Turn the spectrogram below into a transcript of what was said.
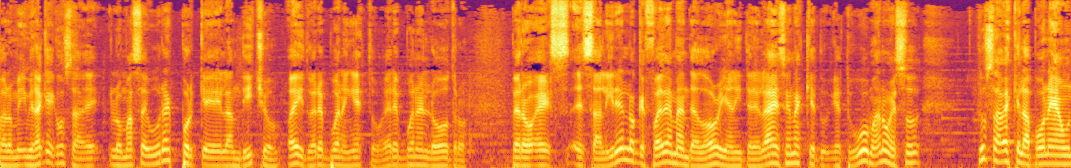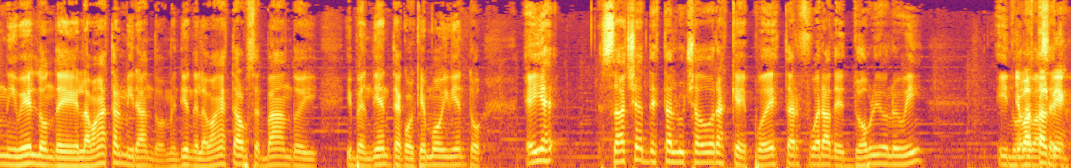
pero mira qué cosa, eh, lo más seguro es porque le han dicho, hey, tú eres buena en esto, eres buena en lo otro. Pero es, salir en lo que fue de Mandalorian y tener las escenas que, que tuvo, mano, eso tú sabes que la pone a un nivel donde la van a estar mirando, ¿me entiendes? La van a estar observando y, pendiente a cualquier movimiento. Ella, Sacha es de estas luchadoras que puede estar fuera de WWE y no le va a estar bien.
